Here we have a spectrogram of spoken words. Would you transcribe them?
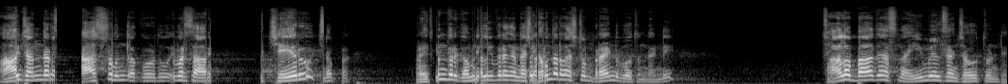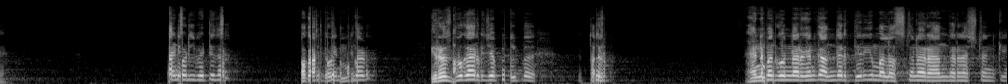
ఆలోచించి అందరూ రాష్ట్రం ఉండకూడదు ఎవరు చేయరు చిన్న ప్రజలందరూ గమని తీవ్రంగా నష్టం. ఆంధ్ర రాష్ట్రం బ్రాండ్ పోతుందండి. చాలా బాధేస్తున్నా ఈమెయిల్స్ అని చదువుతుంటే. పెట్టిదా ఈరోజు గారు చెప్పి ఆయన ఉన్నారు కనుక అందరు తిరిగి మళ్ళీ వస్తున్నారు ఆంధ్ర రాష్ట్రానికి.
